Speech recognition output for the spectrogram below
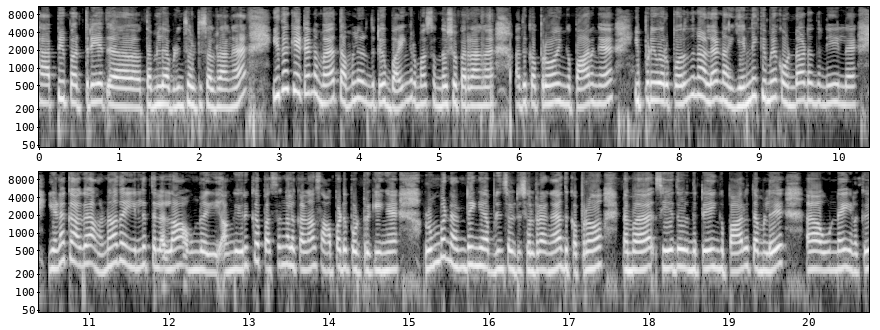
happy birthday Tamil அப்படின்னு சொல்லிட்டு சொல்கிறாங்க இதை கேட்டால் நம்ம தமிழ் இருந்துட்டு பயங்கரமாக சந்தோஷப்படுறாங்க. அதுக்கப்புறம் இங்கே பாருங்க. இப்படி ஒரு பிறந்த நாளை நான் என்றைக்குமே கொண்டாடுனதே இல்லை. எனக்காக அனாதை இல்லத்துலலாம் அவங்க அங்கே இருக்க பசங்களுக்கெல்லாம் சாப்பாடு போட்டிருக்கீங்க. ரொம்ப நன்றிங்க அப்படின்னு சொல்லிட்டு சொல்கிறாங்க அதுக்கப்புறம் நம்ம சேது இருந்துட்டு இங்கே பாரு தமிழ் உன்னை எனக்கு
